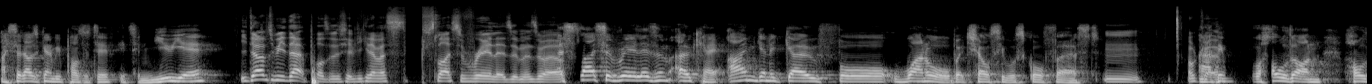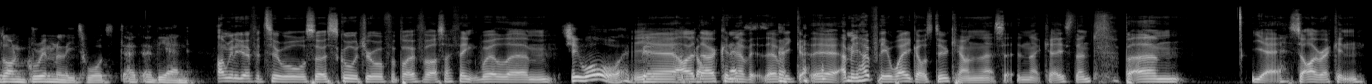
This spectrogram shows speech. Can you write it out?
I said I was going to be positive. It's a new year. You don't have to be that positive. You can have a slice of realism as well. A slice of realism. Okay, I'm going to go for one all, but Chelsea will score first. Mm. And Okay. I think we'll hold on, hold on grimly towards at, at the end. I'm going to go for two all, so a score draw for both of us. I think we'll. Um, Two all. yeah, I, I reckon they'll be, they'll be good. Yeah, I mean, hopefully away goals do count in that in that case then. But um, yeah, so I reckon.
